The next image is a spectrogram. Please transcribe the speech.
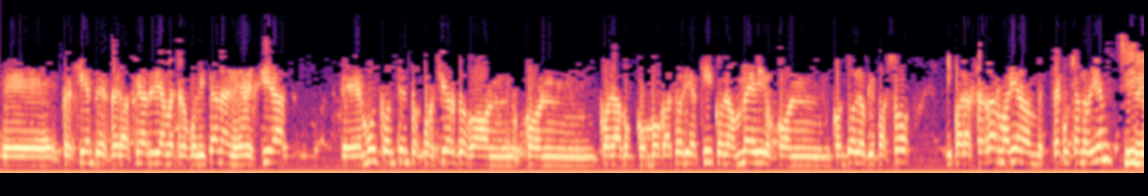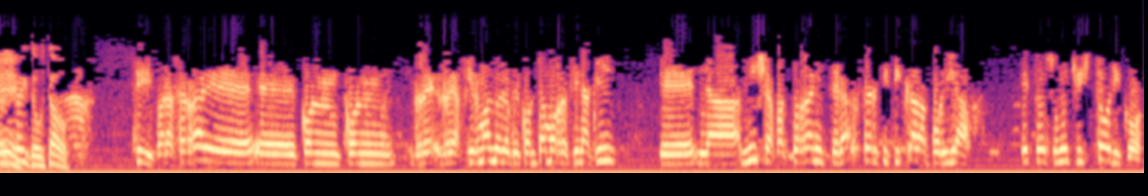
eh, presidente de Federación Atlética Metropolitana. Les decía, eh, muy contentos, por cierto, con, con, con la convocatoria aquí, con los medios, con, con todo lo que pasó. Y para cerrar, Mariano, ¿me está escuchando bien? Sí, Sí. perfecto, Gustavo. Sí, para cerrar, eh, eh, con, con re- reafirmando lo que contamos recién aquí, eh, la milla Factor Running será certificada por IAP. Esto es un hecho histórico.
